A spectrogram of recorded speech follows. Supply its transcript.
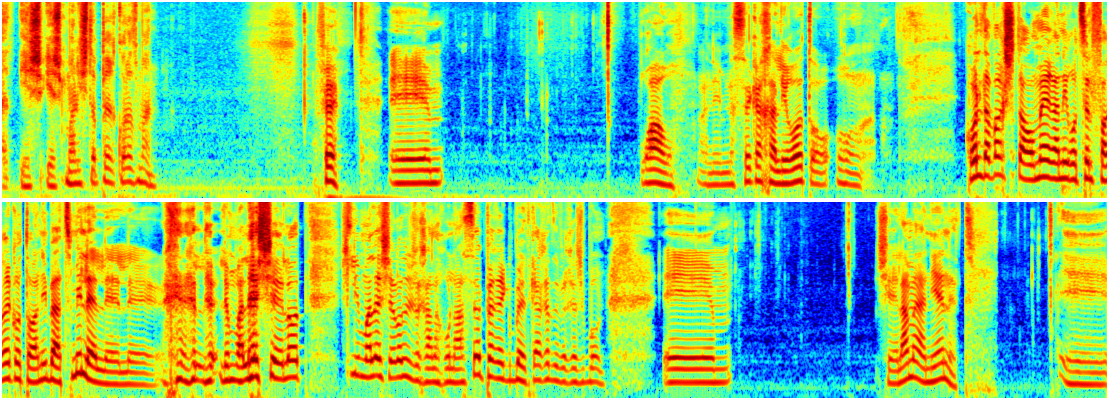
uh, יש, יש מה להשתפר כל הזמן. יפה. Uh, וואו, אני מנסה ככה לראות, או, או... כל דבר שאתה אומר, אני רוצה לפרק אותו, אני בעצמי למלא שאלות. יש לי מלא שאלות בשבילך, אנחנו נעשה פרק ב', קח את זה בחשבון. שאלה מעניינת. אה,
